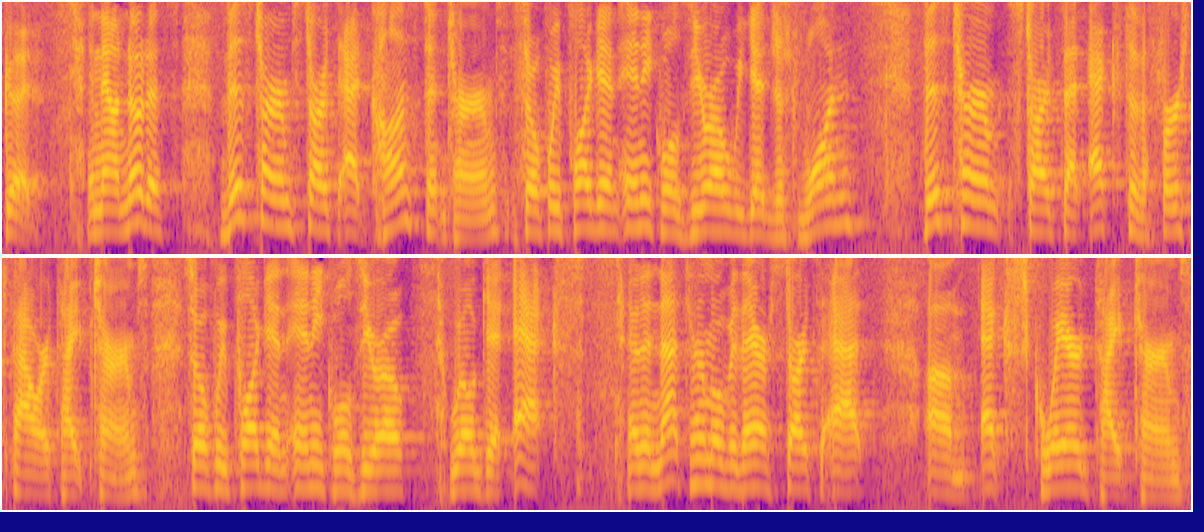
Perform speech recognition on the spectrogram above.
Good. And now notice, this term starts at constant terms. So if we plug in n equals 0, we get just 1. This term starts at x to the first power type terms. So if we plug in n equals 0, we'll get x. And then that term over there starts at um, x squared type terms.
